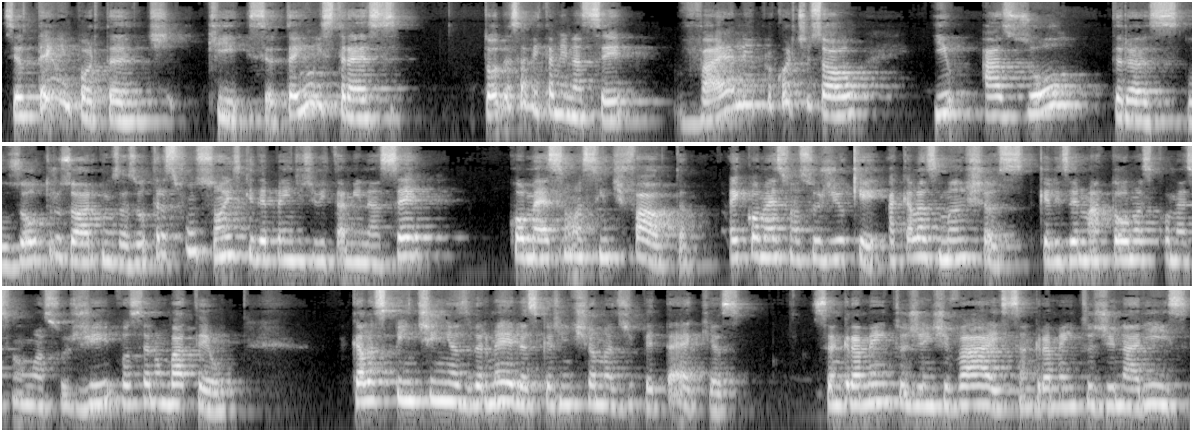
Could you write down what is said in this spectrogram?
Se eu tenho importante que se eu tenho um estresse, toda essa vitamina C vai ali para o cortisol e as outras, os outros órgãos, as outras funções que dependem de vitamina C começam a sentir falta. Aí começam a surgir o quê? Aquelas manchas, aqueles hematomas começam a surgir, você não bateu. Aquelas pintinhas vermelhas que a gente chama de petequias, sangramentos gengivais, sangramentos de nariz,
